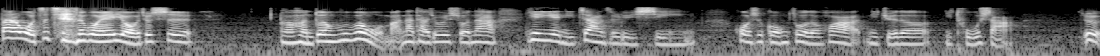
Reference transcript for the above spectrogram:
当然我之前 我也有，就是呃很多人会问我嘛，那他就会说，那叶叶你这样子旅行或者是工作的话，你觉得你图啥？就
